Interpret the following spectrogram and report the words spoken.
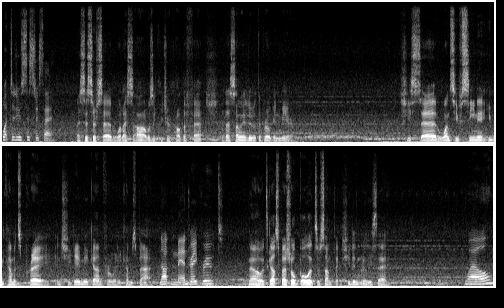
What did your sister say? My sister said what I saw was a creature called the Fetch. It has something to do with the broken mirror. She said once you've seen it, you become its prey, and she gave me a gun for when he comes back. Not mandrake root? No, it's got special bullets or something. She didn't really say. Well,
